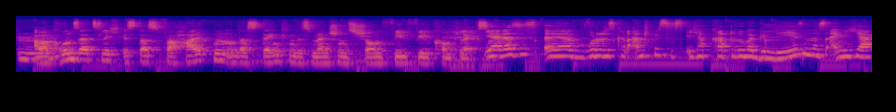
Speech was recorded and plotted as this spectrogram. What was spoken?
Mhm. Aber grundsätzlich ist das Verhalten und das Denken des Menschen schon viel, viel komplexer. Ja, das ist, äh, wo du das gerade ansprichst, das, ich habe gerade darüber gelesen, dass eigentlich ja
